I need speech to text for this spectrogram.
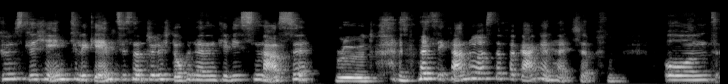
künstliche Intelligenz ist natürlich doch in einem gewissen Maße blöd. Sie kann nur aus der Vergangenheit schöpfen. Und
